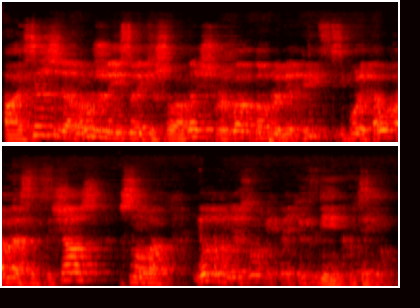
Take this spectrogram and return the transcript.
А исследователи обнаружили историки, что она еще прожила добрые лет 30, и более того, она с ним встречалась снова, и он там у нее снова каких-то денег вытягивал.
